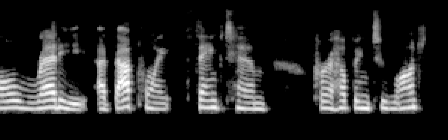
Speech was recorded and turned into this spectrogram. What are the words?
already at that point thanked him for helping to launch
